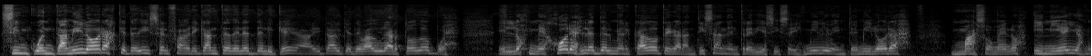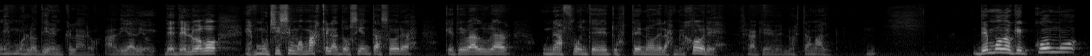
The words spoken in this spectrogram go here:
50.000 horas que te dice el fabricante de LED del IKEA y tal, que te va a durar todo, pues en los mejores LED del mercado te garantizan entre 16.000 y 20.000 horas más o menos, y ni ellos mismos lo tienen claro a día de hoy. Desde luego es muchísimo más que las 200 horas que te va a durar una fuente de tusteno de las mejores, o sea que no está mal. De modo que, ¿cómo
